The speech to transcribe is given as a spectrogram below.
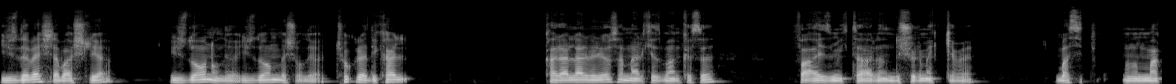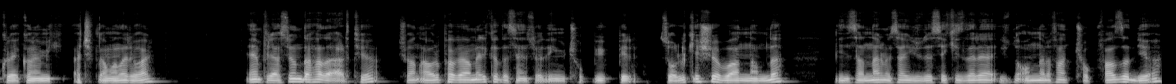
%5 ile başlıyor. %10 oluyor, %15 oluyor. Çok radikal kararlar veriyorsa Merkez Bankası faiz miktarını düşürmek gibi basit bunun makroekonomik açıklamaları var. Enflasyon daha da artıyor. Şu an Avrupa ve Amerika'da sen söylediğin gibi çok büyük bir zorluk yaşıyor bu anlamda. İnsanlar mesela %8'lere, %10'lara falan çok fazla diyor.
